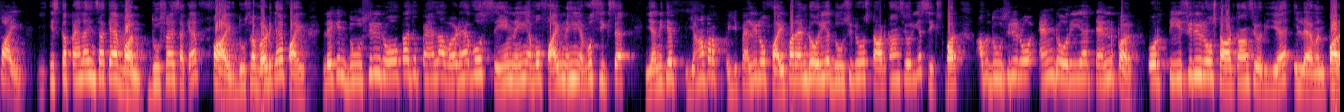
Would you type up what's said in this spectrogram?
फाइव इसका पहला हिस्सा क्या है? वन दूसरा हिस्सा क्या है? फाइव दूसरा वर्ड क्या है? फाइव लेकिन दूसरी रो का जो पहला वर्ड है, वो सेम नहीं है, वो फाइव नहीं है, वो सिक्स है. यानी कि यहाँ पर ये पहली रो फाइव पर एंड हो रही है, दूसरी रो स्टार्ट कहाँ से हो रही है? सिक्स पर. अब दूसरी रो एंड हो रही है टेन पर और तीसरी रो स्टार्ट कहाँ से हो रही है? इलेवन पर.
